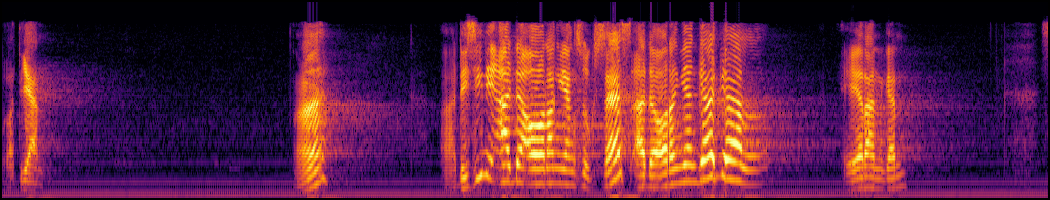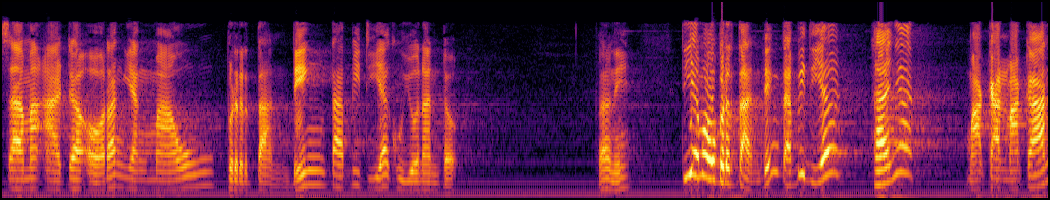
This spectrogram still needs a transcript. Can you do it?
latihan. Hah? Nah, di sini ada orang yang sukses, ada orang yang gagal. Heran kan? Sama ada orang yang mau bertanding tapi dia guyonan tok. Paham nih? Dia mau bertanding tapi dia hanya makan-makan,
